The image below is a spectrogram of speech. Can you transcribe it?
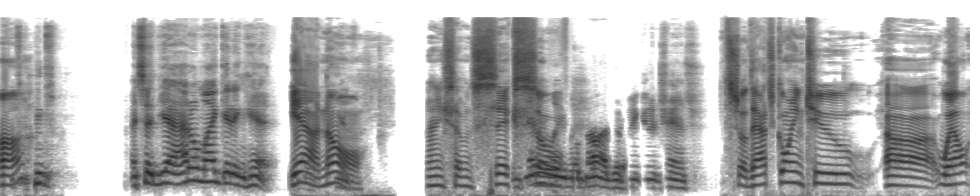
huh? I said, yeah, I don't like getting hit. Yeah. No. Ninety-seven six. Generally, So we'll dodge if we get a chance. So that's going to uh, well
